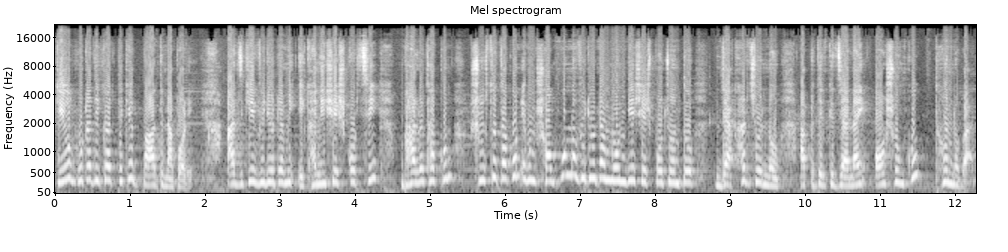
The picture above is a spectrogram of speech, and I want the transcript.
কেউ ভোটাধিকার থেকে বাদ না পড়ে। আজকে ভিডিওটা আমি এখানেই শেষ করছি। ভালো থাকুন, সুস্থ থাকুন এবং সম্পূর্ণ ভিডিওটা মন দিয়ে শেষ পর্যন্ত দেখার জন্য আপনাদেরকে জানাই অসংখ্য ধন্যবাদ।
